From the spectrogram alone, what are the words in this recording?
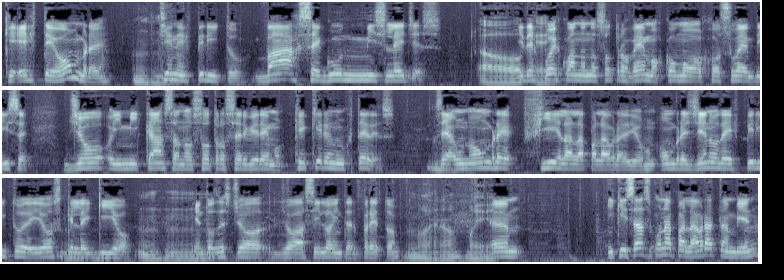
que este hombre tiene espíritu, va según mis leyes. Oh, y después cuando nosotros vemos como Josué dice, yo y mi casa nosotros serviremos, ¿qué quieren ustedes? O sea, un hombre fiel a la palabra de Dios, un hombre lleno de espíritu de Dios que le guió. Y entonces yo, yo así lo interpreto. Bueno, muy bien. Em, y quizás una palabra también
